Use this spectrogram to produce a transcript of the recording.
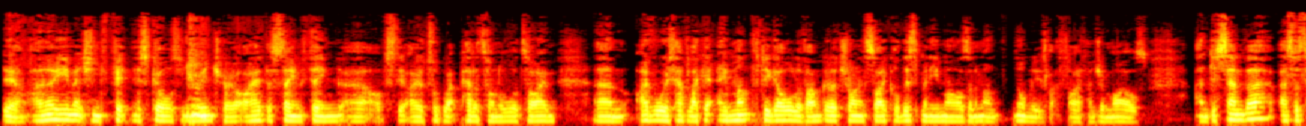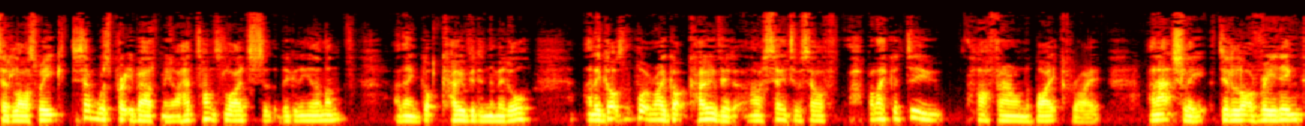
Yeah, I know you mentioned fitness goals in your intro. I had the same thing. Uh, obviously, I talk about Peloton all the time. Um, I've always had like a, a, monthly goal of I'm going to try and cycle this many miles in a month. Normally, it's like 500 miles. And December, as I said last week, December was pretty bad for me. I had tonsillitis at the beginning of the month, and then got COVID in the middle. And it got to the point where I got COVID, and I was saying to myself, ah, "But I could do half an hour on the bike, right?" And actually, did a lot of reading.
